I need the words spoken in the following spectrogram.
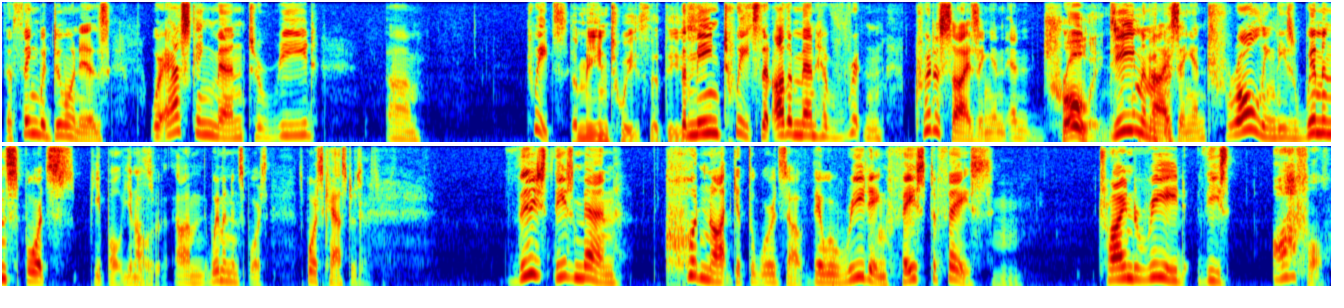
the thing we're doing is we're asking men to read um, tweets. The mean tweets that these. The mean tweets that other men have written criticizing and, and trolling, demonizing and trolling these women sports people, you know, right. um, women in sports, sportscasters. Yes. These, these men could not get the words out. They were reading face to face, trying to read these awful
